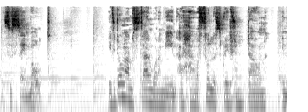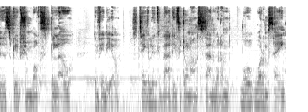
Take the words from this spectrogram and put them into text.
it's the same volt. If you don't understand what I mean, I have a full description down in the description box below the video. So take a look at that if you don't understand what I'm what I'm saying.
